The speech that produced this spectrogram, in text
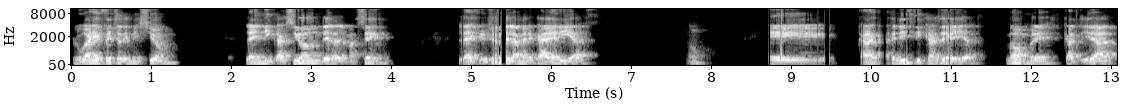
lugar y fecha de emisión, la indicación del almacén, la descripción de la mercadería, ¿no? Eh, características de ellas, nombre, cantidad,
